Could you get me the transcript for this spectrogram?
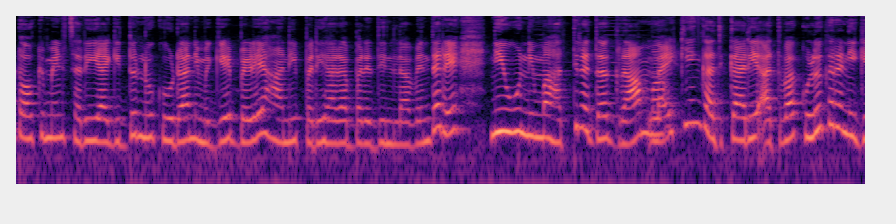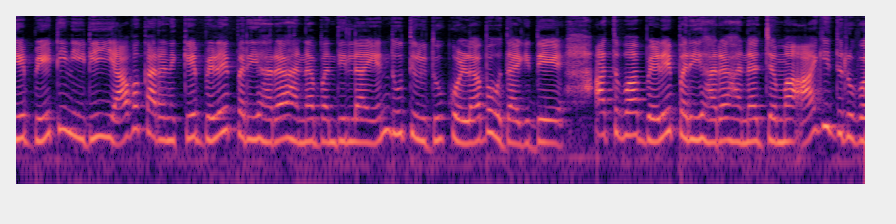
ಡಾಕ್ಯುಮೆಂಟ್ ಸರಿಯಾಗಿದ್ದರೂ ಕೂಡ ನಿಮಗೆ ಬೆಳೆ ಹಾನಿ ಪರಿಹಾರ ಬರದಿಲ್ಲವೆಂದರೆ ನೀವು ನಿಮ್ಮ ಹತ್ತಿರದ ಗ್ರಾಮ ಲೈಕಿಂಗ್ ಅಧಿಕಾರಿ ಅಥವಾ ಕುಳಕರನಿಗೆ ಭೇಟಿ ನೀಡಿ ಯಾವ ಕಾರಣಕ್ಕೆ ಬೆಳೆ ಪರಿಹಾರ ಹಣ ಬಂದಿಲ್ಲ ಎಂದು ತಿಳಿದುಕೊಳ್ಳಬಹುದಾಗಿದೆ. ಅಥವಾ ಬೆಳೆ ಪರಿಹಾರ ಹಣ ಜಮಾ ಆಗಿದ್ದಿರುವ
